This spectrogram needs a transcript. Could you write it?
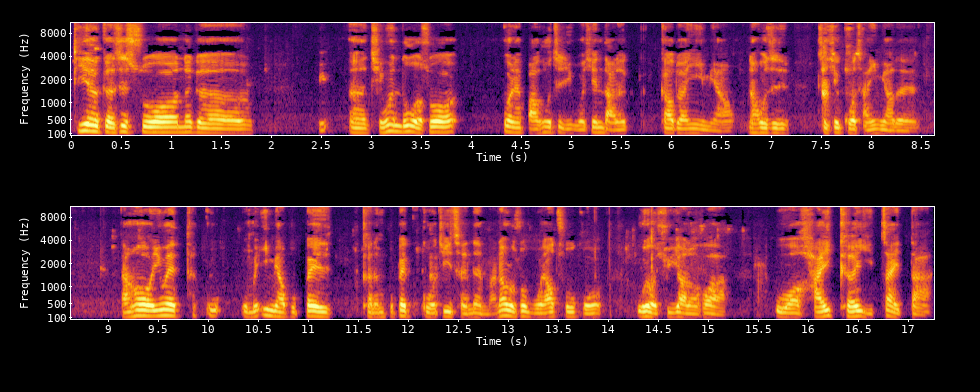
第二个是说那个，呃，请问如果说为了保护自己，我先打了高端疫苗，那或是这些国产疫苗的，然后因为我我们疫苗不被可能不被国际承认嘛，那如果说我要出国，我有需要的话，我还可以再打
